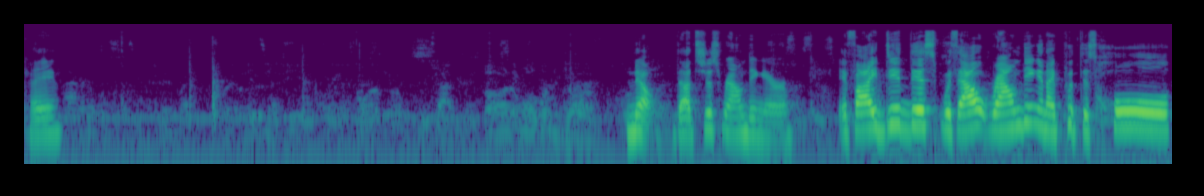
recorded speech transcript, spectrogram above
Okay? No, that's just rounding error. If I did this without rounding and I put this whole,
